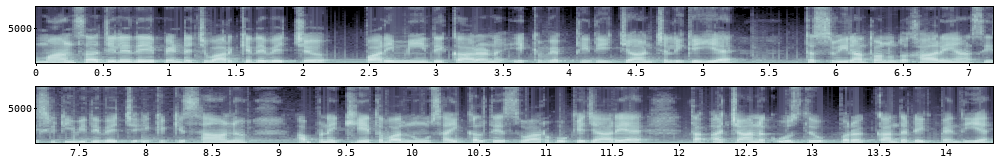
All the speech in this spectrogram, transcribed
ਮਾਨਸਾ ਜ਼ਿਲ੍ਹੇ ਦੇ ਪਿੰਡ ਜਵਾਰਕੇ ਦੇ ਵਿੱਚ ਭਾਰੀ ਮੀਂਹ ਦੇ ਕਾਰਨ ਇੱਕ ਵਿਅਕਤੀ ਦੀ ਜਾਨ ਚਲੀ ਗਈ ਹੈ। ਤਸਵੀਰਾਂ ਤੁਹਾਨੂੰ ਦਿਖਾ ਰਹੇ ਹਾਂ। ਸੀਸੀਟੀਵੀ ਦੇ ਵਿੱਚ ਇੱਕ ਕਿਸਾਨ ਆਪਣੇ ਖੇਤ ਵੱਲ ਨੂੰ ਸਾਈਕਲ ਤੇ ਸਵਾਰ ਹੋ ਕੇ ਜਾ ਰਿਹਾ ਹੈ ਤਾਂ ਅਚਾਨਕ ਉਸ ਦੇ ਉੱਪਰ ਕੰਧ ਡਿੱਗ ਪੈਂਦੀ ਹੈ।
